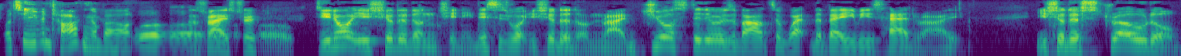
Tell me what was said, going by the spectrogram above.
"What's he even talking about?" That's right, it's true. Do you know what you should have done, Chinny? This is what you should have done, right? Just as he was about to wet the baby's head, right? You should have strode up,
